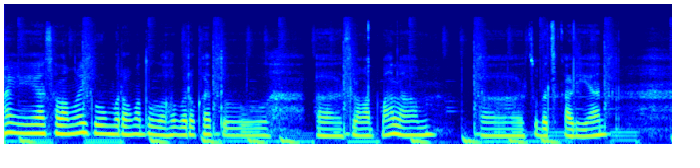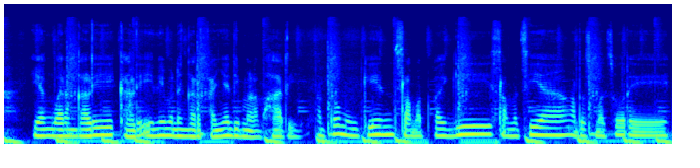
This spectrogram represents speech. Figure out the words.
Hai, assalamualaikum warahmatullahi wabarakatuh. Uh, selamat malam, uh, sobat sekalian yang barangkali kali ini mendengarkannya di malam hari, atau mungkin selamat pagi, selamat siang, atau selamat sore.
